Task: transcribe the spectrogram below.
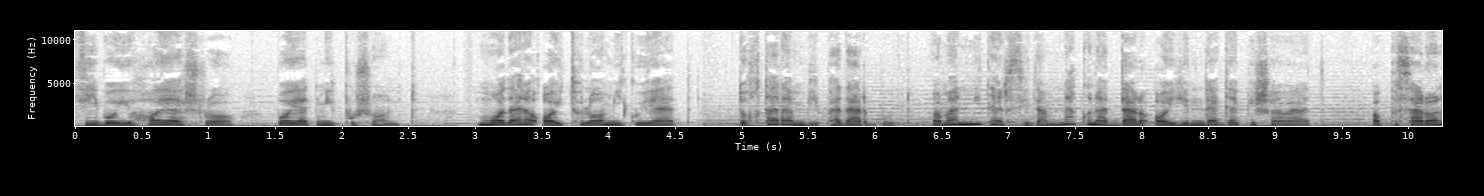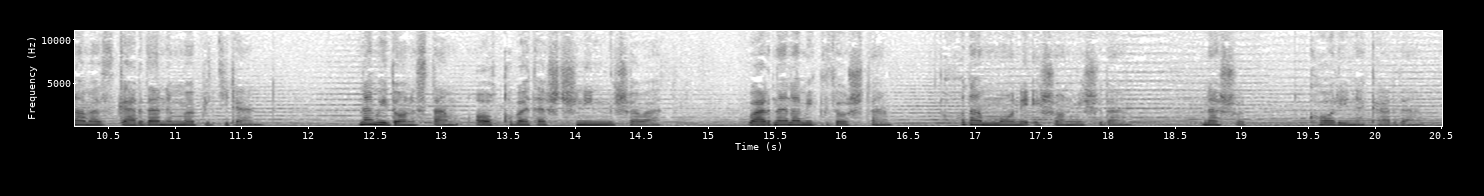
زیبایی هایش را باید می پوشند. مادر آیتولا می گوید دخترم بی پدر بود و من می ترسیدم نکند در آینده گپی شود و پسرانم از گردن ما بگیرند. نمی‌دانستم عاقبتش چنین می شود. ورنه نمیگذاشتم. خودم مانعشان می شدم. نشد. کاری نکردم.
